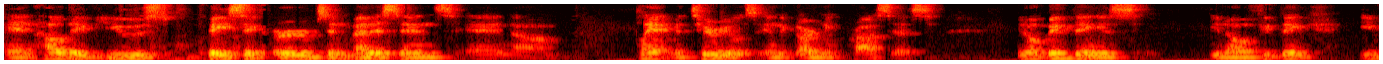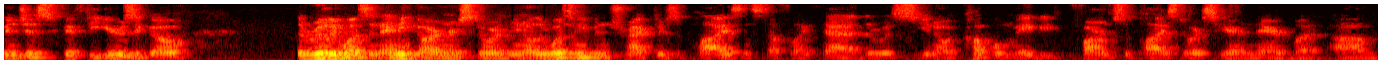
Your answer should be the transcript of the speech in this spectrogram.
and how they've used basic herbs and medicines and um, plant materials in the gardening process. You know, a big thing is, you know, if you think even just 50 years ago, there really wasn't any gardener store. You know, there wasn't even tractor supplies and stuff like that. There was, you know, a couple maybe farm supply stores here and there, but um,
